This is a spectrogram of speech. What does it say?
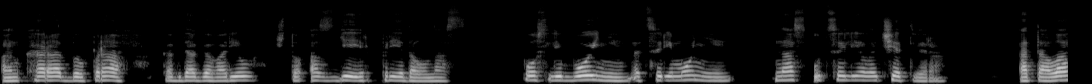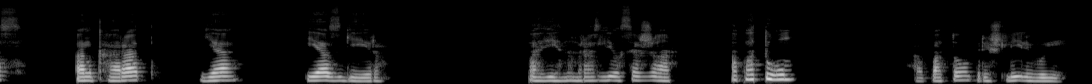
Ангхарат был прав, когда говорил, что Асгейр предал нас. После бойни на церемонии нас уцелело четверо. Аталас, Ангхарат, я и Асгейр. По венам разлился жар. А потом? А потом пришли львы.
